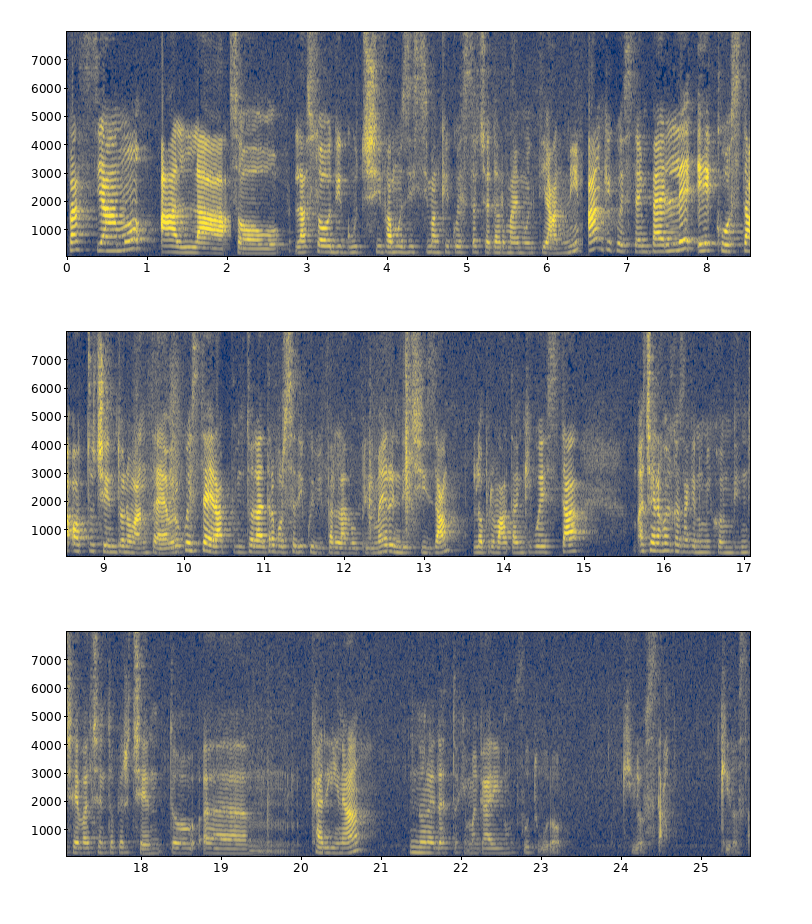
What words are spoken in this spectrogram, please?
passiamo alla Soho la Soho di Gucci famosissima anche questa c'è da ormai molti anni. Anche questa è in pelle e costa 890 euro. Questa era appunto l'altra borsa di cui vi parlavo prima ero indecisa l'ho provata anche questa ma c'era qualcosa che non mi convinceva al 100% ehm, carina. Non è detto che magari in un futuro chi lo sa chi lo sa.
